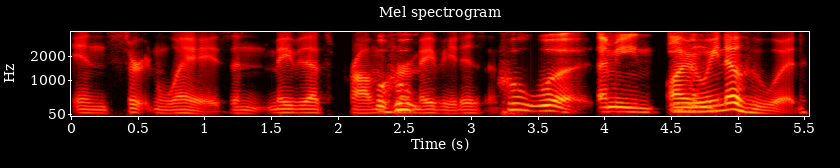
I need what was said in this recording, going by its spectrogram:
in certain ways, and maybe that's a problem well, who, for her. Maybe it isn't. Who would? I mean, even, I mean, we know who would.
